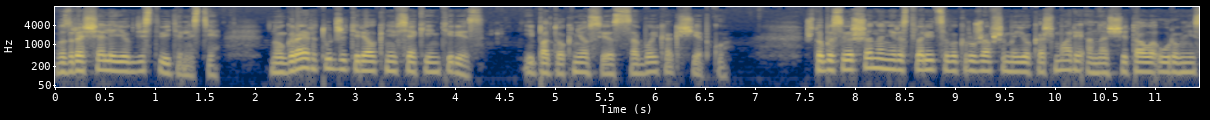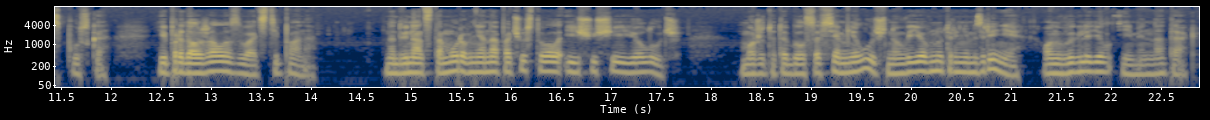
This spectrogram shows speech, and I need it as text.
возвращали ее к действительности – но Грайер тут же терял к ней всякий интерес, и поток нес ее с собой, как щепку. Чтобы совершенно не раствориться в окружавшем ее кошмаре, она считала уровни спуска и продолжала звать Степана. На двенадцатом уровне она почувствовала ищущий ее луч. Может, это был совсем не луч, но в ее внутреннем зрении он выглядел именно так.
